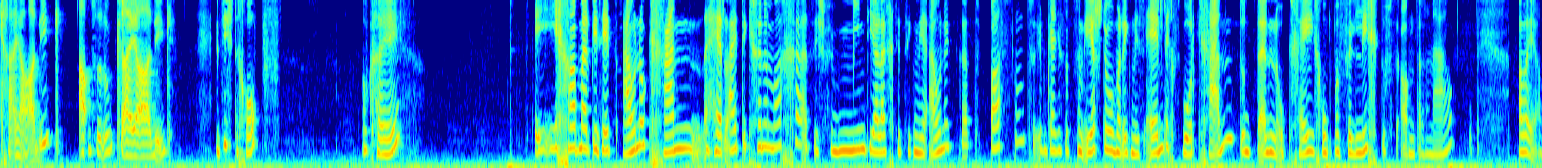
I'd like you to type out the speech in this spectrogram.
Keine Ahnung. Absolut keine Ahnung. Es ist der Kopf. Okay. Ich habe mir bis jetzt auch noch keine Herleitung können machen. Es ist für meinen Dialekt jetzt irgendwie auch nicht passend. Im Gegensatz zum ersten, wo man irgendwie ein ähnliches Wort kennt und dann, okay, kommt man vielleicht aufs andere auch. Aber ja.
